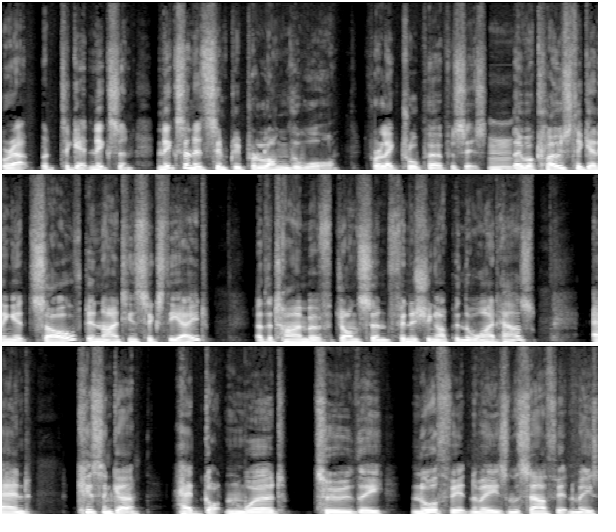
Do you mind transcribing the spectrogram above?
were out but to get Nixon. Nixon had simply prolonged the war for electoral purposes. Mm. They were close to getting it solved in 1968 at the time of Johnson finishing up in the White House. And Kissinger had gotten word to the North Vietnamese and the South Vietnamese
